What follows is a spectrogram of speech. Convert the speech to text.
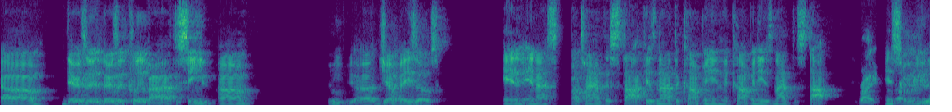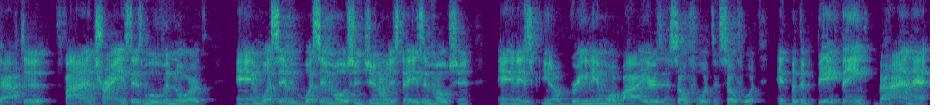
um, there's a there's a clip I'll have to send you. Um, who, uh, Jeff Bezos, and and I say all the time, the stock is not the company, and the company is not the stock. Right. And so you have to find trains that's moving north and what's in what's in motion generally stays in motion. And it's you know bringing in more buyers and so forth and so forth. And, but the big thing behind that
